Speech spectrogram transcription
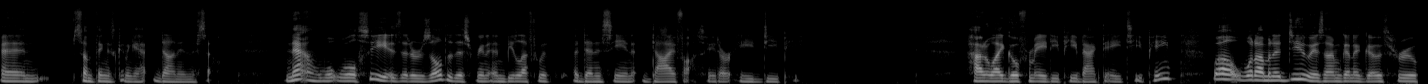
and something is going to get done in the cell. Now, what we'll see is that a result of this, we're going to end be left with adenosine diphosphate, or ADP. How do I go from ADP back to ATP? Well, what I'm going to do is I'm going to go through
